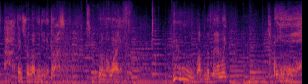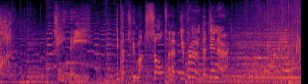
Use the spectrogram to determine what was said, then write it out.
Ah, thanks for a lovely dinner, guys. Be my. Mm, love to the family. Oh, Jamie, you put too much salt in it. You've ruined the dinner.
